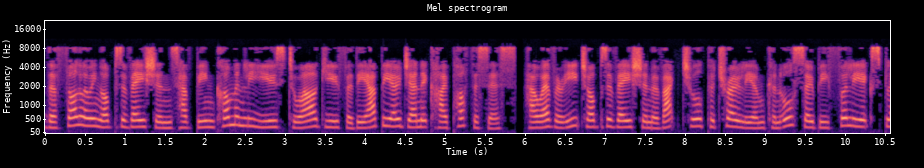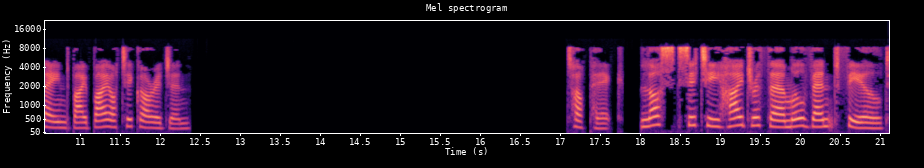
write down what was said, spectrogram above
The following observations have been commonly used to argue for the abiogenic hypothesis, however each observation of actual petroleum can also be fully explained by biotic origin. Topic: Lost City hydrothermal vent field.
